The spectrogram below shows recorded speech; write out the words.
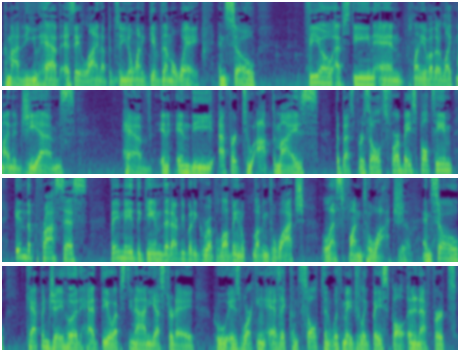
commodity you have as a lineup, and so you don't want to give them away. And so Theo Epstein and plenty of other like-minded GMs have in in the effort to optimize the best results for a baseball team in the process they made the game that everybody grew up loving and loving to watch less fun to watch Yeah. and so cap and j hood had theo epstein on yesterday who is working as a consultant with major league baseball in an effort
